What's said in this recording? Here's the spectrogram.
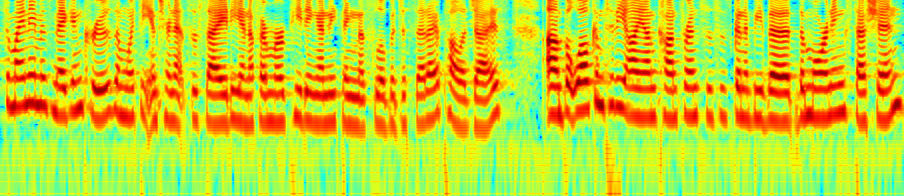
So my name is Megan Kruse. I'm with the Internet Society, and if I'm repeating anything that Sloba just said, I apologize. Um, but welcome to the ION conference. This is going to be the, the morning session,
